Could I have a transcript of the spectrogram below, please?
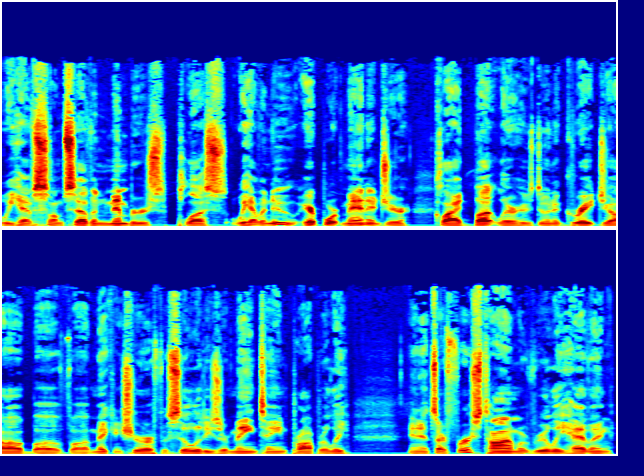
we have some seven members, plus we have a new airport manager, Clyde Butler, who's doing a great job of uh, making sure our facilities are maintained properly. And it's our first time of really having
